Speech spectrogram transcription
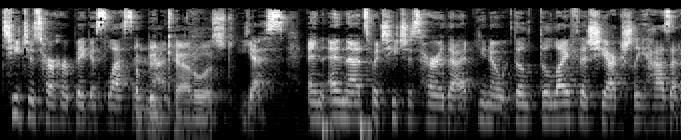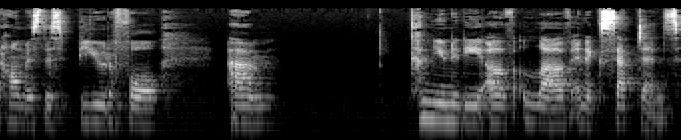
teaches her her biggest lesson. A big that, catalyst. Yes, and and that's what teaches her that you know the the life that she actually has at home is this beautiful um, community of love and acceptance,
